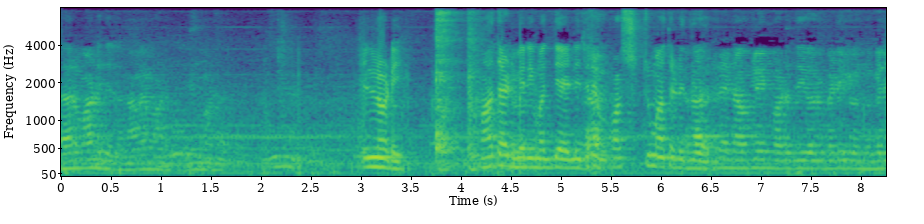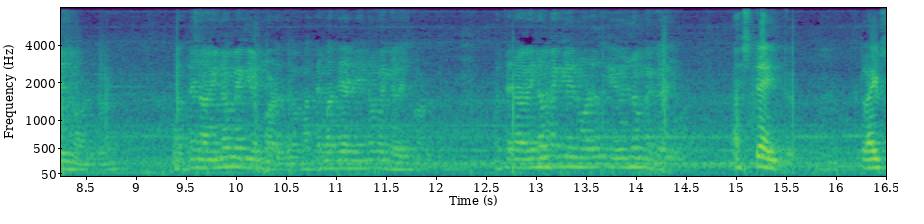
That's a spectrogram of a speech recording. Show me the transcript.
ಯಾರು ಮಾಡುದಿಲ್ಲ ನಾವೇ ಮಾಡುದು ಏನ್ ಮಾಡುದು? ಇಲ್ಲಿ ನೋಡಿ ಮಾತಾಡಬೇಡಿ ಮಧ್ಯ ಹೇಳಿದ್ರೆ ಫಸ್ಟ್ ಮಾತಾಡಿದ್ದಾರೆ ರಾತ್ರಿ ನಾವು ಕ್ಲೀನ್ ಮಾಡುದು ಇವರು ಬೆಳಿಗ್ಗೆ ಒಂದು ಗಲೀಜ್ ಮಾಡುದು. ಮತ್ತೆ ನಾವು ಇನ್ನೊಮ್ಮೆ ಕ್ಲೀನ್ ಮಾಡುದು ಮತ್ತೆ ಮಧ್ಯಾಹ್ನ ಇನ್ನೊಮ್ಮೆ ಗಲೀಜ್ ಮಾಡುದು. ಮತ್ತೆ ನಾವು ಇನ್ನೊಮ್ಮೆ ಕ್ಲೀನ್ ಮಾಡುದು ಇನ್ನೊಮ್ಮೆ ಗಲೀಜ್ ಮಾಡುದು. ಅಷ್ಟೇ ಆಯ್ತು. ಲೈಫ್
